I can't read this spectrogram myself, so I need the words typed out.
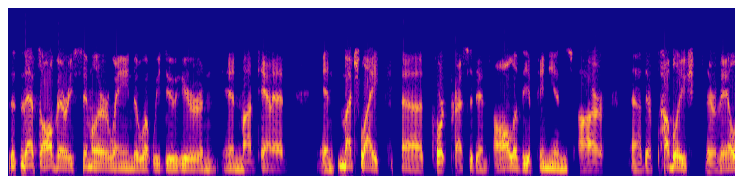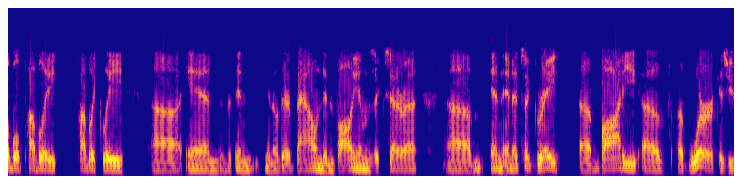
That's all very similar, Wayne, to what we do here in, in Montana and much like uh, court precedent, all of the opinions are uh, they're published, they're available public publicly, uh, and and you know they're bound in volumes, et etc. Um, and and it's a great uh, body of of work, as you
